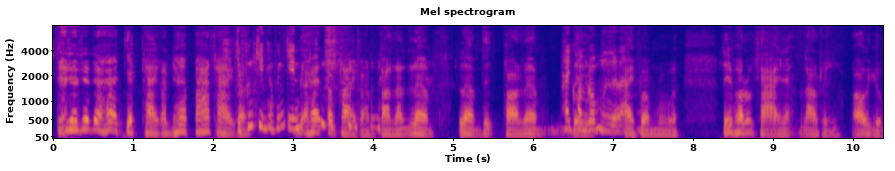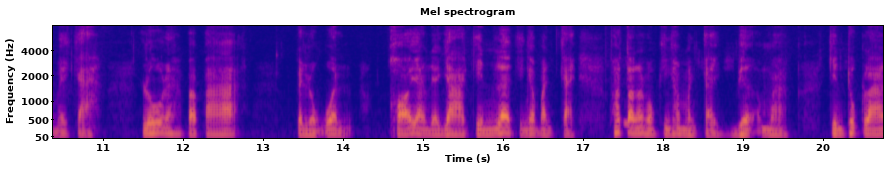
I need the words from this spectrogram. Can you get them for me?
เดี๋ยวเดี๋ยวเดี๋ยวเดี๋ยวให้เจ็กถ่ายก่อนให้ป้าถ่ายอย่าก่อนเพิ่งกินอย่าเพิ่งกินให้ต้องถ่ายก่อน ตอนนั้นเริ่ม เริ่มที่พอเริ่ม ให้ความร่วมมือแล้วให้ความร่วมมือนี่พอลูกชายเนี่ยเล่าถึงเขาอยู่อเมริกา รู้นะป้าป้าเป็นลุงอ้วน ขออย่างเดียวอย่ากินเลิกกินข้าวมันไก่ เพราะตอนนั้นผมกินข้าวมันไก่ เยอะมาก กินทุกร้าน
